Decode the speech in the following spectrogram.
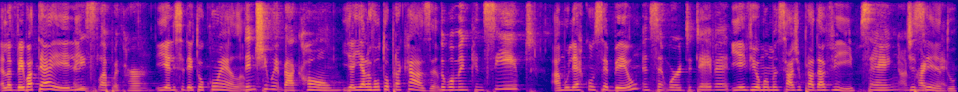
Ela veio até a and he ele slept with her. e ele se deitou com ela. Then she went back home. E aí ela voltou para casa. The woman conceived A mulher concebeu and sent word to David e enviou uma mensagem para Davi, saying, I'm pregnant. dizendo:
